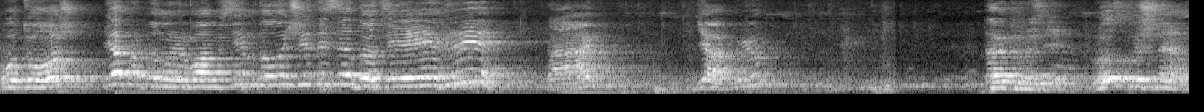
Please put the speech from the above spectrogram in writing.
Отож, я пропоную вам всім долучитися до цієї гри. Так, дякую. Так, друзі, розпочнемо.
